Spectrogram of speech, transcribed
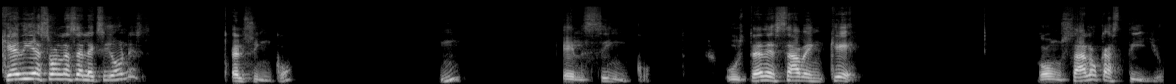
¿Qué día son las elecciones? El 5. ¿Mm? El 5. Ustedes saben que Gonzalo Castillo,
